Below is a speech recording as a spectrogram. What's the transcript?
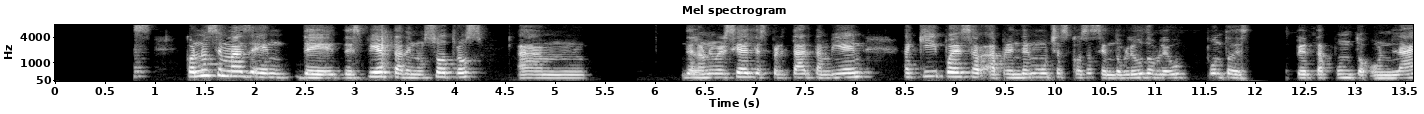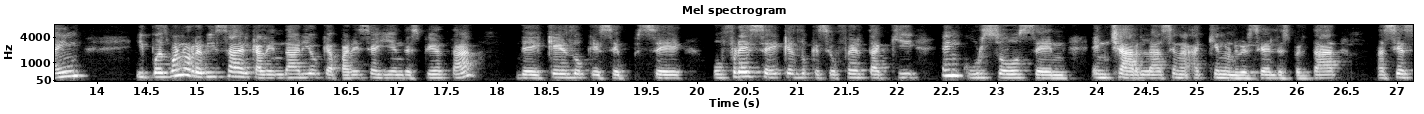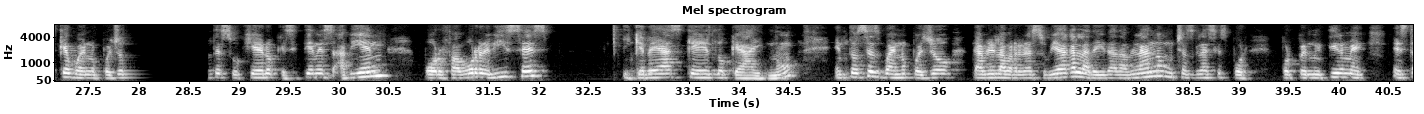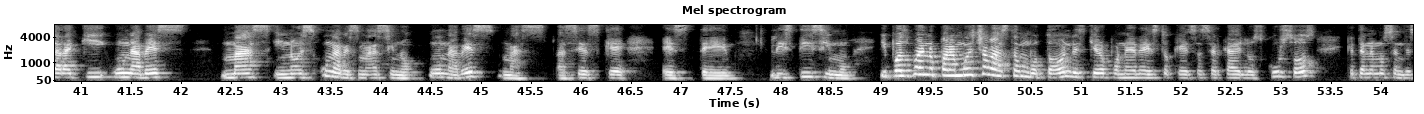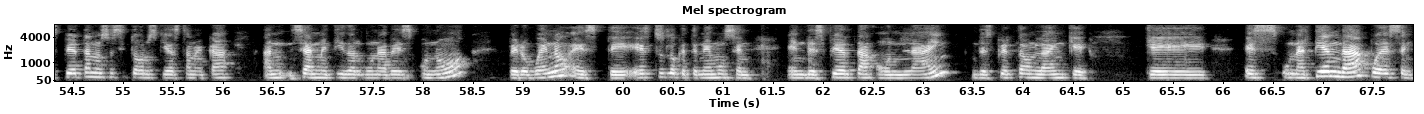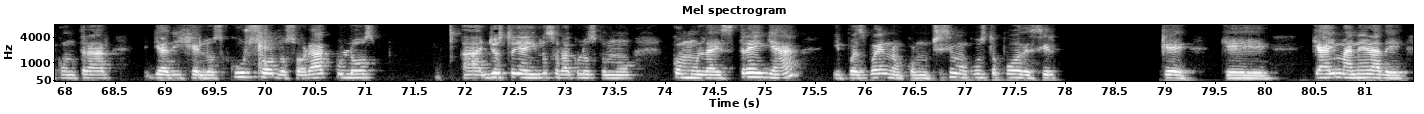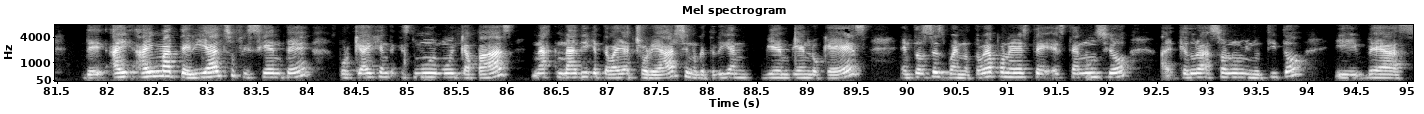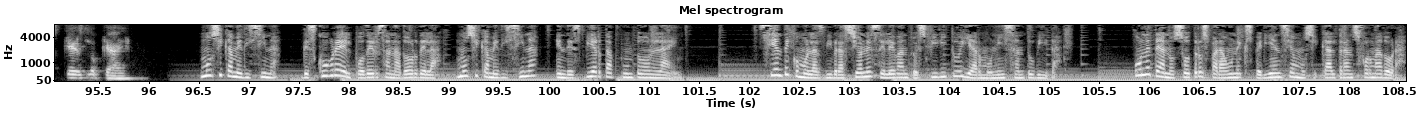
Conoce más de, Despierta de nosotros, de la Universidad del Despertar también. Aquí puedes aprender muchas cosas en www.despierta.online. Y pues bueno, revisa el calendario que aparece ahí en Despierta de qué es lo que se, se ofrece, qué es lo que se oferta aquí en cursos, en, en charlas, aquí en la Universidad del Despertar. Así es que bueno, pues yo te sugiero que si tienes a bien, por favor revises y que veas qué es lo que hay, ¿no? Entonces, bueno, pues yo, Gabriela Barrera Subiaga, la deidad hablando, muchas gracias por, por permitirme estar aquí una vez más, y no es una vez más, sino una vez más. Así es que, este, listísimo. Y pues bueno, para muestra basta un botón, les quiero poner esto que es acerca de los cursos que tenemos en Despierta, no sé si todos los que ya están acá se han metido alguna vez o no, pero bueno, este, esto es lo que tenemos en, en Despierta Online, Despierta Online que, que es una tienda, puedes encontrar, ya dije, los cursos, los oráculos. Ah, yo estoy ahí, los oráculos como, como la estrella, y pues bueno, con muchísimo gusto puedo decir que, que, que hay manera de, hay, material suficiente porque hay gente que es muy, muy capaz, nadie que te vaya a chorear, sino que te digan bien, bien lo que es. Entonces, bueno, te voy a poner este, este anuncio ah, que dura solo un minutito y veas qué es lo que hay. Música Medicina. Descubre el poder sanador de la música medicina en despierta.online. Siente cómo las vibraciones elevan tu espíritu y armonizan tu vida. Únete a nosotros para una experiencia musical transformadora.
